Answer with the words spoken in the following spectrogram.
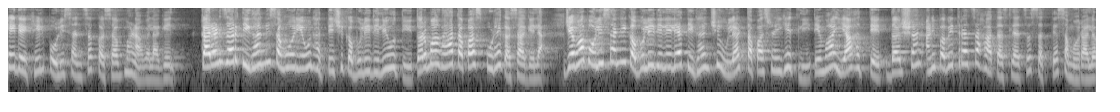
हे देखील पोलिसांचं कसब म्हणावं लागेल. कारण जर तिघांनी समोर येऊन हत्येची कबुली दिली होती तर मग हा तपास पुढे कसा गेला? जेव्हा पोलिसांनी कबुली दिलेल्या तिघांची उलट तपासणी घेतली तेव्हा या हत्येत दर्शन आणि पवित्राचा हात असल्याचं सत्य समोर आलं.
